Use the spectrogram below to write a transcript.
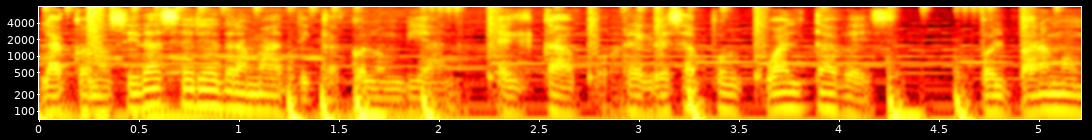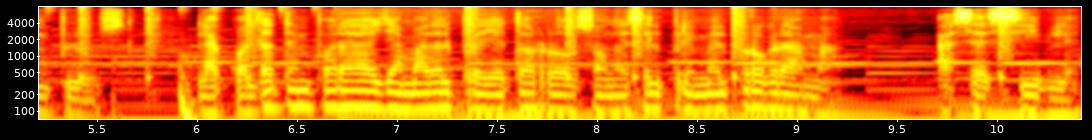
La conocida serie dramática colombiana El Capo regresa por cuarta vez por Paramount Plus. La cuarta temporada llamada El Proyecto Roson es el primer programa accesible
